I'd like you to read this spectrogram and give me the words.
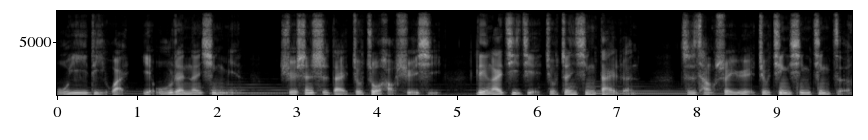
无一例外，也无人能幸免。学生时代就做好学习，恋爱季节就真心待人，职场岁月就尽心尽责。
